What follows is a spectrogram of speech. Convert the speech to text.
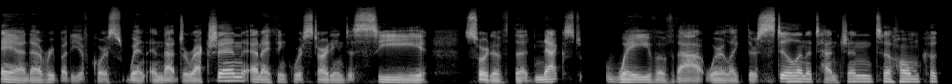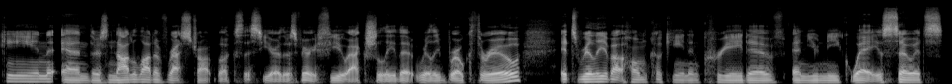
And everybody, of course, went in that direction. And I think we're starting to see sort of the next wave of that where like there's still an attention to home cooking and there's not a lot of restaurant books this year. There's very few actually that really broke through. It's really about home cooking in creative and unique ways. So it's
